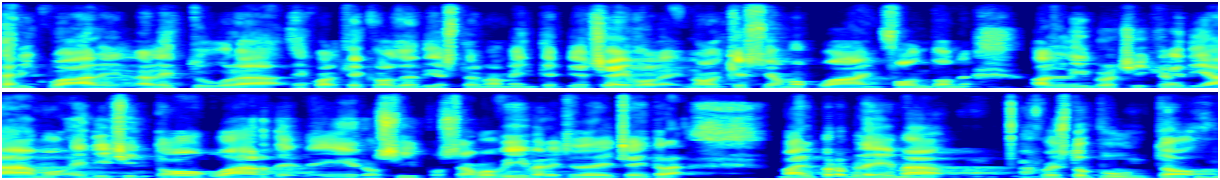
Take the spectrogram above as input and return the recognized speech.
per i quali la lettura è qualcosa di estremamente piacevole. Noi che siamo qua, in fondo al libro ci crediamo e dici, oh guarda è vero, sì, possiamo vivere, eccetera, eccetera. Ma il problema a questo punto,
